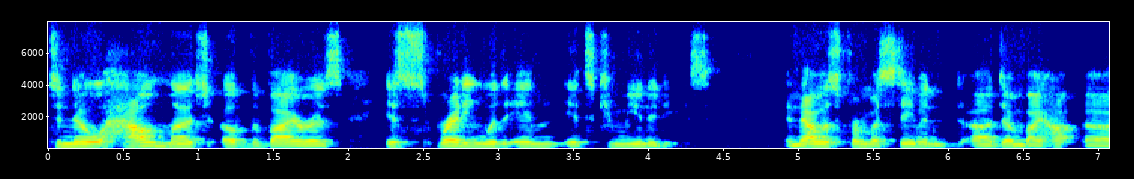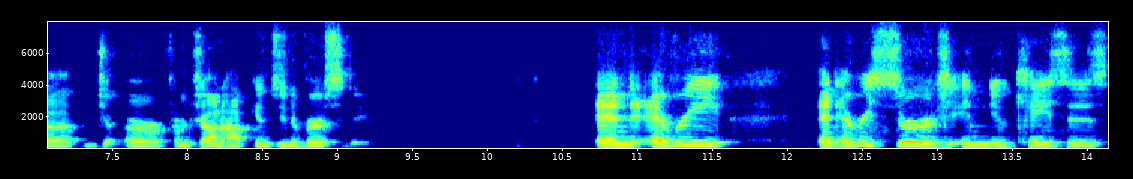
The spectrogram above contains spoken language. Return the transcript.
to know how much of the virus is spreading within its communities and that was from a statement uh, done by uh, or from John Hopkins University. And every and every surge in new cases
